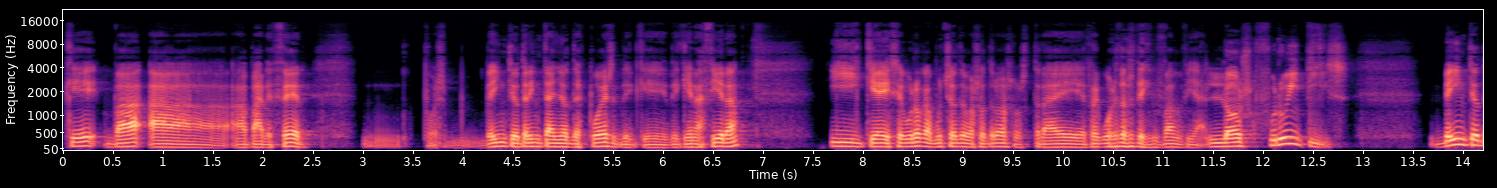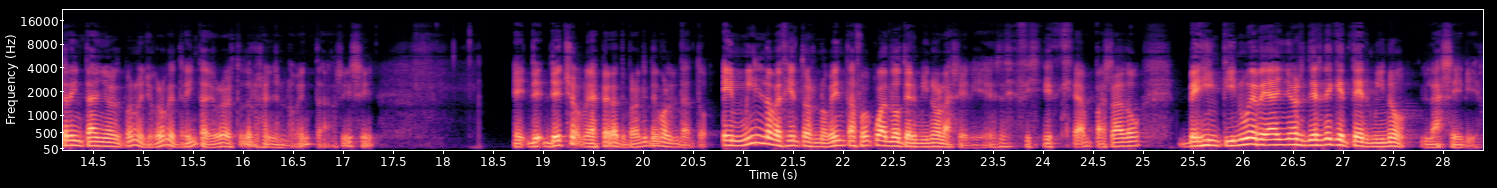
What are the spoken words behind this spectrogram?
que va a, aparecer pues 20 o 30 años después de que, de que naciera y que seguro que a muchos de vosotros os trae recuerdos de infancia. Los Fruitis. 20 o 30 años, bueno, yo creo que 30, yo creo que esto es de los años 90, sí, sí. Eh, de, de, hecho, espérate, por aquí tengo el dato. En 1990 fue cuando terminó la serie. Es decir, que han pasado 29 años desde que terminó la serie.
